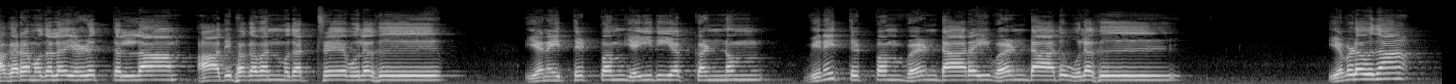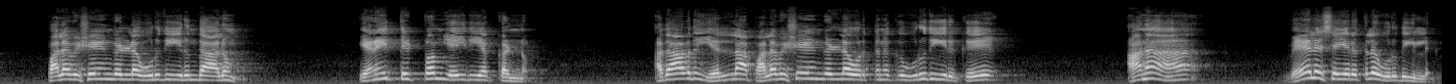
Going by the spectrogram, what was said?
அகர முதல எழுத்தெல்லாம் ஆதிபகவன் முதற்றே உலகு. எனை திட்பம் எய்திய கண்ணும் வினைத்திட்பம் வேண்டாரை வேண்டாது உலகு. எவ்வளவுதான் பல விஷயங்களில் உறுதி இருந்தாலும் எனை எய்திய கண்ணும். அதாவது எல்லா பல விஷயங்களில் ஒருத்தனுக்கு உறுதி இருக்குது ஆனால் வேலை செய்கிறதுல உறுதி இல்லை.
